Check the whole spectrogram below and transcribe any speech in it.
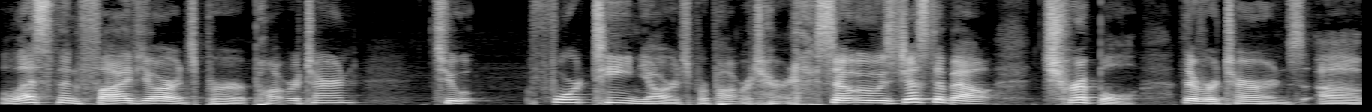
less than five yards per punt return to 14 yards per punt return. So it was just about triple the returns uh,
